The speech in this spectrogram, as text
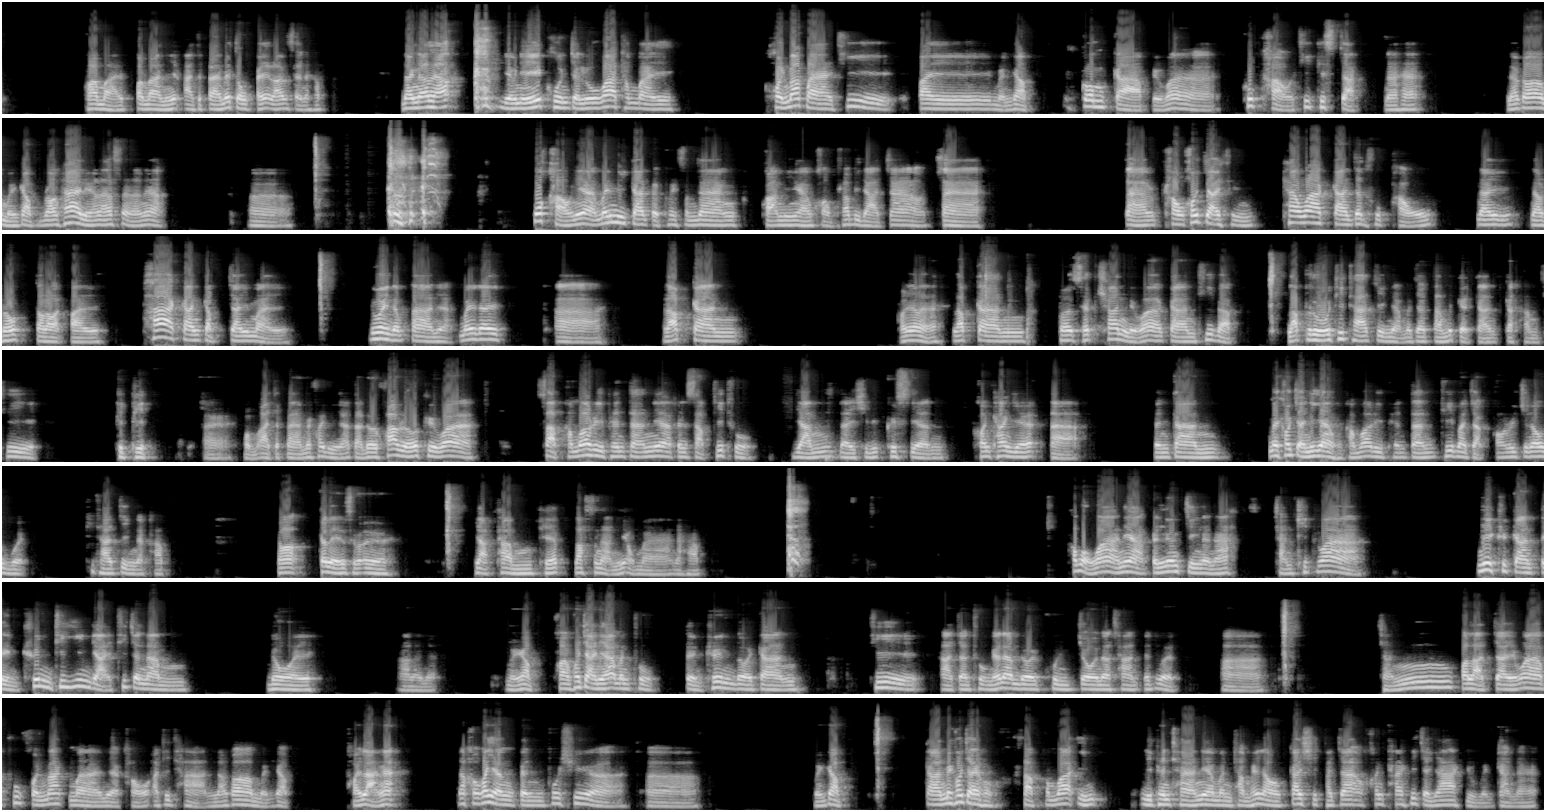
ความหมายประมาณนี้อาจจะแปลไม่ตรงเป๊ะร้อยเปอร์เซ็นต์นะครับ ดังนั้นแล้ว เดี๋ยวนี้คุณจะรู้ว่าทำไมคนมากมายที่ไปเหมือนกับก้มกราบหรือว่าคุกเข่าที่คริสตจักรนะฮะแล้วก็เหมือนกับร้องไห้หรืออะไรลักษณะนั้นเนี่ยพวกเขาเนี่ยไม่มีการเปิดเผยสำแดง ความดีงามของพระบิดาเจ้า แต่แต่เขาเข้าใจถึงแค่ว่าการจะถูกเผาในนรกตลอดไป ถ้าการกลับใจใหม่ด้วยน้ำตาเนี่ยไม่ได้อ่ารับการเขาเรียกอะไรนะรับการ perception หรือว่าการที่แบบรับรู้ที่แท้จริงเนี่ย มันจะทำให้เกิดการกระทำที่ผิดๆผมอาจจะแปลไม่ค่อยดีนะ แต่โดยความรู้ก็คือว่า ศัพท์คำว่า repentance เนี่ยเป็นศัพท์ที่ถูกย้ำในชีวิตคริสเตียนค่อนข้างเยอะ แต่เป็นการไม่เข้าใจนิยามของคำว่า repentance ที่มาจาก original word ที่แท้จริงนะครับ ก็ก็เลยรู้สึกเออ อยากทำเทปลักษณะนี้ออกมานะครับเขาบอกว่าเนี่ยเป็นเรื่องจริงเลยนะ ฉันคิดว่า นี่คือการตื่นขึ้นที่ยิ่งใหญ่ที่จะนำโดย อะไรเนี่ยเหมือนกับความเข้าใจเนี้ยมันถูกตื่นขึ้นโดยการที่อาจจะถูกแนะนำโดยคุณโจนาธานเอ็ดเวิร์ดอ่าฉันประหลาดใจว่าผู้คนมากมายเนี่ยเขาอธิษฐานแล้วก็เหมือนกับถอยหลังอะ่ะ แล้วเขาก็ยังเป็นผู้เชื่อเอ่อเหมือนกับการไม่เข้าใจของศัพท์คำว่า in- repentance เนี่ยมันทำให้เราใกล้ชิดพระเจ้าค่อนข้างที่จะยากอยู่เหมือนกันนะฮะ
